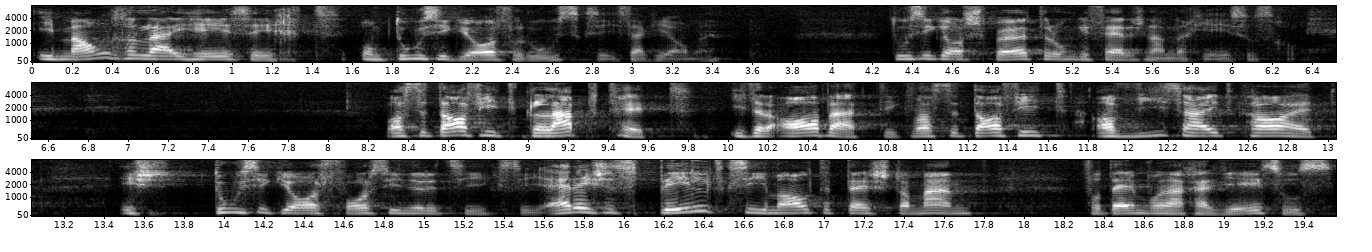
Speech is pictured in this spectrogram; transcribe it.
in mancherlei Hinsicht um 1000 Jahre voraus gewesen, sage ich einmal. 1000 Jahre später ungefähr ist nämlich Jesus gekommen. Was der David gelebt hat in der Anbetung, was der David an Weisheit hatte, ist 1000 Jahre vor seiner Zeit. Er war ein Bild im Alten Testament von dem, was nachher Jesus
